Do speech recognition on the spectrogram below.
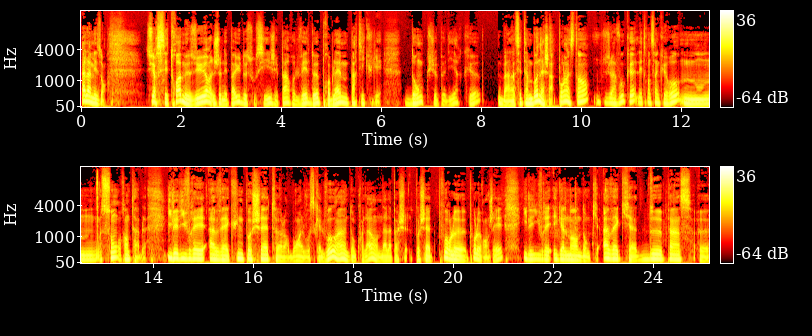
à la maison. Sur ces trois mesures, je n'ai pas eu de soucis, j'ai pas relevé de problème particulier. Donc, je peux dire que ben c'est un bon achat. Pour l'instant, j'avoue que les 35 euros mm, sont rentables. Il est livré avec une pochette. Alors bon, elle vaut ce qu'elle vaut. Hein, donc voilà, on a la pochette pour le pour le ranger. Il est livré également donc avec deux pinces. Euh,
